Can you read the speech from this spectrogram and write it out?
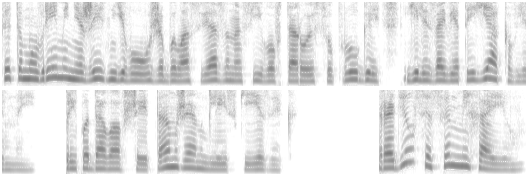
К этому времени жизнь его уже была связана с его второй супругой Елизаветой Яковлевной, преподававшей там же английский язык. Родился сын Михаил,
